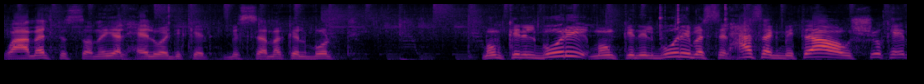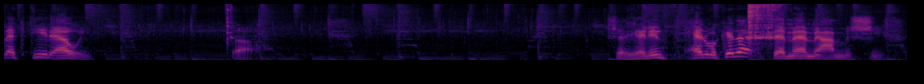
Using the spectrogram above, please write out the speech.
وعملت الصينية الحلوة دي كده بالسمك البلطي ممكن البوري ممكن البوري بس الحسك بتاعه والشوك هيبقى كتير قوي. آه. شغالين حلو كده؟ تمام يا عم الشيف.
